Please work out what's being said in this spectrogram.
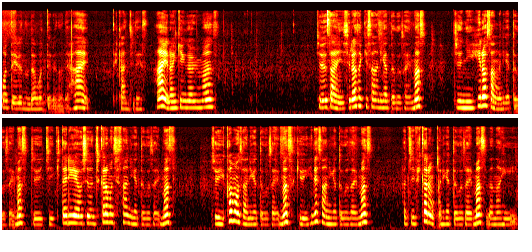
思っているので思ってるのではい。って感じです。はいランキング読みます。13位白崎さんありがとうございます。12ヒロさんありがとうございます。11北リエ推しの力持ちさんありがとうございます。10位カモンさんありがとうございます。9位ヒデさんありがとうございます。8位ピカルンありがとうございます。7位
